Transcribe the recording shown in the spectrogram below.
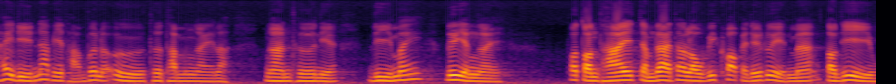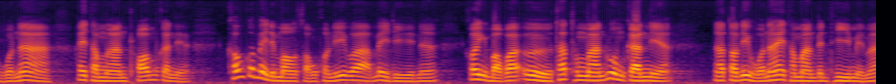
ให้ดีน่าไปถามเพื่อนว่าเออเธอทำยังไงล่ะ งานเธอเนี่ยดีไหมหรือยังไง เพราะตอนท้ายจำได้ถ้าเราวิเคราะห์ไปเรื่อยๆเห็นไหมตอนที่หัวหน้าให้ทำงานพร้อมกันเนี่ยเขาก็ไม่ได้มองสองคนนี้ว่าไม่ดีนะเขายังบอกว่าเออถ้าทำงานร่วมกันเนี่ยนะตอนที่หัวหน้าให้ทำงานเป็นทีมเห็นไหม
